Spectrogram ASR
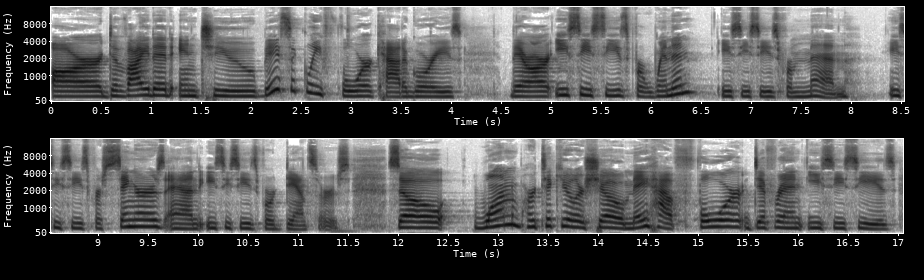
are divided into basically four categories. There are ECCs for women, ECCs for men, ECCs for singers, and ECCs for dancers. So, one particular show may have four different ECCs.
